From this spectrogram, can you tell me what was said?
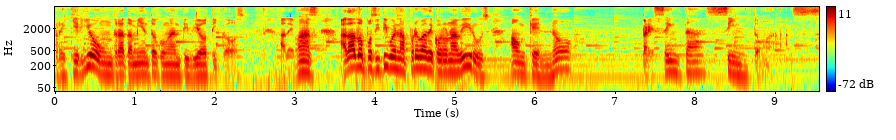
requirió un tratamiento con antibióticos. Además, ha dado positivo en la prueba de coronavirus, aunque no presenta síntomas.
